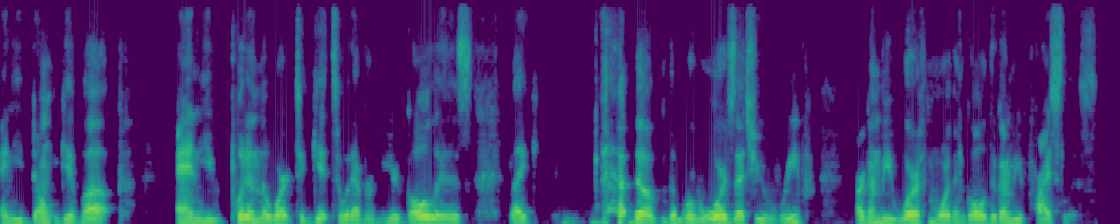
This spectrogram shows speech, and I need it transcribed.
and you don't give up and you put in the work to get to whatever your goal is, like the, the, the rewards that you reap are going to be worth more than gold. They're going to be priceless.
